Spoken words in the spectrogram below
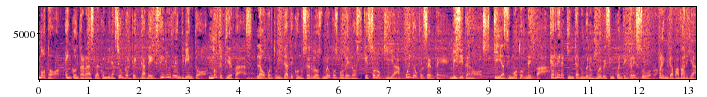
Motor encontrarás la combinación perfecta de estilo y rendimiento. No te pierdas la oportunidad de conocer los nuevos modelos que solo Kia puede ofrecerte. Visítanos, Kia Motor Neiva, carrera quinta número 953 Sur, frente a Bavaria.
